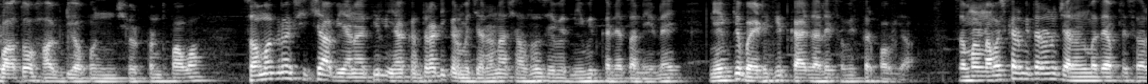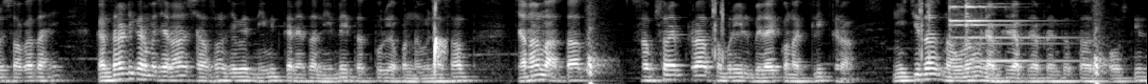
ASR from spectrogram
पाहतो. हा व्हिडिओ आपण शेवटपर्यंत पाहावा. समग्र शिक्षा अभियानातील ह्या कंत्राटी कर्मचाऱ्यांना शासन सेवेत नियमित करण्याचा निर्णय नेमके बैठकीत काय झाले सविस्तर पाहूया. समोर नमस्कार मित्रांनो चॅनलमध्ये आपले सर स्वागत आहे. कंत्राटी कर्मचाऱ्यांना शासन सेवेत नियमित करण्याचा निर्णय तत्पूर्वी आपण नवीन असाल. चॅनलला आता सबस्क्राईब करा समोरील बेलायकॉनला क्लिक करा. निश्चितच नवनवीन अपडेट आपल्यापर्यंत सहज पोहोचतील.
